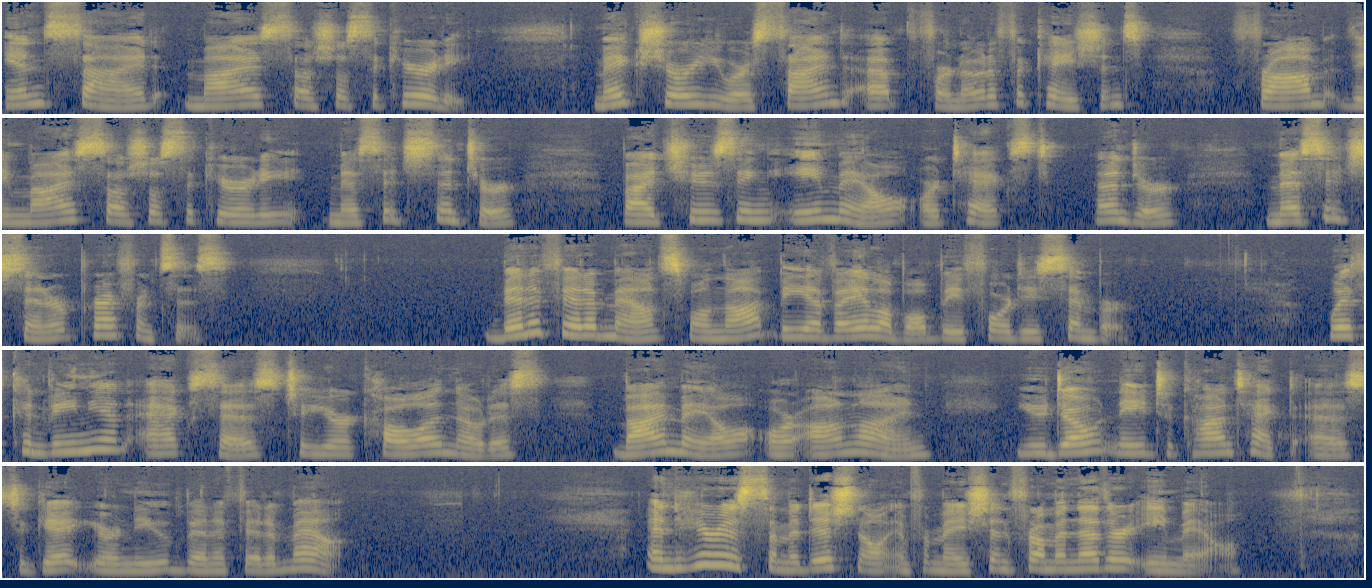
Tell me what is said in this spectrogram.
inside My Social Security. Make sure you are signed up for notifications from the My Social Security Message Center by choosing email or text under Message Center Preferences. Benefit amounts will not be available before December. With convenient access to your COLA notice by mail or online, you don't need to contact us to get your new benefit amount. And here is some additional information from another email.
